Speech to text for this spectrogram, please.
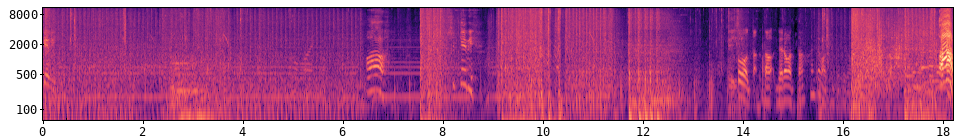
깨비. 아. 십개비. 이거 나, 나 내려갔다. 한 대 맞을 때 들어. 아!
